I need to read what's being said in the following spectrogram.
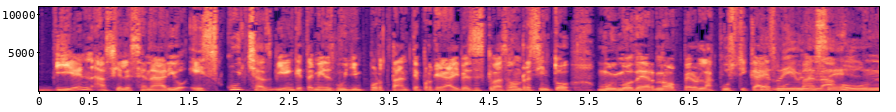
bien hacia el escenario, escuchas bien, que también es muy importante, porque hay veces que vas a un recinto muy moderno, pero la acústica es muy mala, sí. o un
